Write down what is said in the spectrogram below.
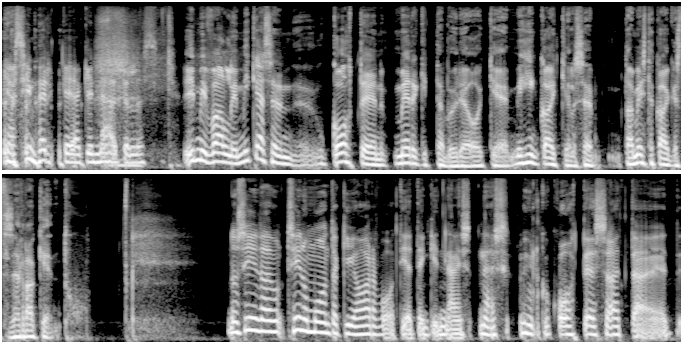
käsimerkkejäkin näytellä. Imi Valli, mikä sen kohteen merkittävyyden oikein, mihin kaikkialle se, tai mistä kaikesta se rakentuu? No siinä, siinä on montakin arvoa tietenkin näissä, näissä hylkykohteissa, että, että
